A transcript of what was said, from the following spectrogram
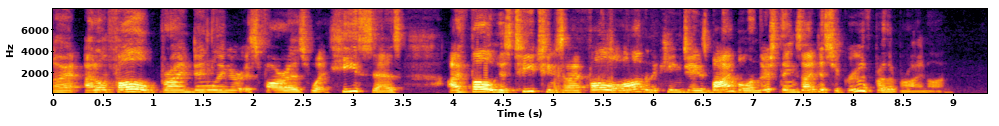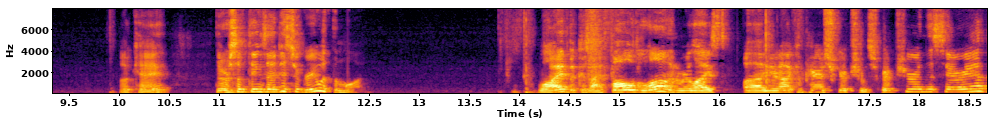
All right. I don't follow Brian Denlinger as far as what he says. I follow his teachings and I follow along in the King James Bible. And there's things I disagree with Brother Brian on. Okay, there are some things I disagree with them on. Why? Because I followed along and realized uh, you're not comparing scripture with scripture in this area,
